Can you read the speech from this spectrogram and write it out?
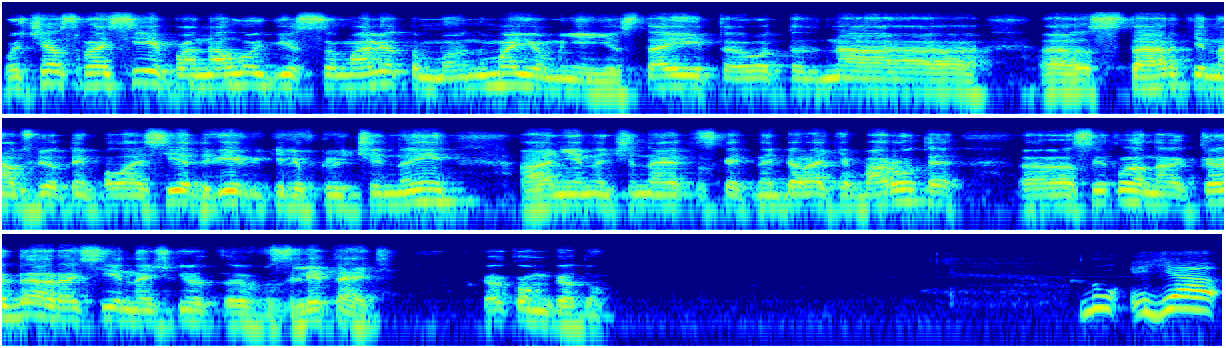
Вот сейчас Россия по аналогии с самолетом, ну, мое мнение, стоит вот на э, старте, на взлетной полосе, двигатели включены, они начинают, так сказать, набирать обороты. Светлана, когда Россия начнет взлетать? В каком году? Ну, я,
